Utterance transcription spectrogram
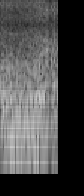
Yeah.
